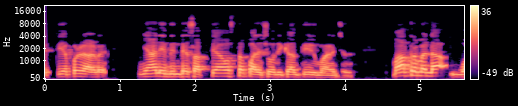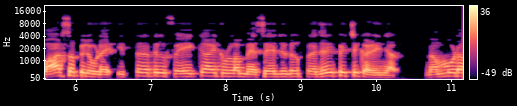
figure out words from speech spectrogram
എത്തിയപ്പോഴാണ് ഞാൻ ഇതിന്റെ സത്യാവസ്ഥ പരിശോധിക്കാൻ തീരുമാനിച്ചത്. മാത്രമല്ല വാട്സപ്പിലൂടെ ഇത്തരത്തിൽ ഫേക്ക് ആയിട്ടുള്ള മെസ്സേജുകൾ പ്രചരിപ്പിച്ചു കഴിഞ്ഞാൽ നമ്മുടെ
